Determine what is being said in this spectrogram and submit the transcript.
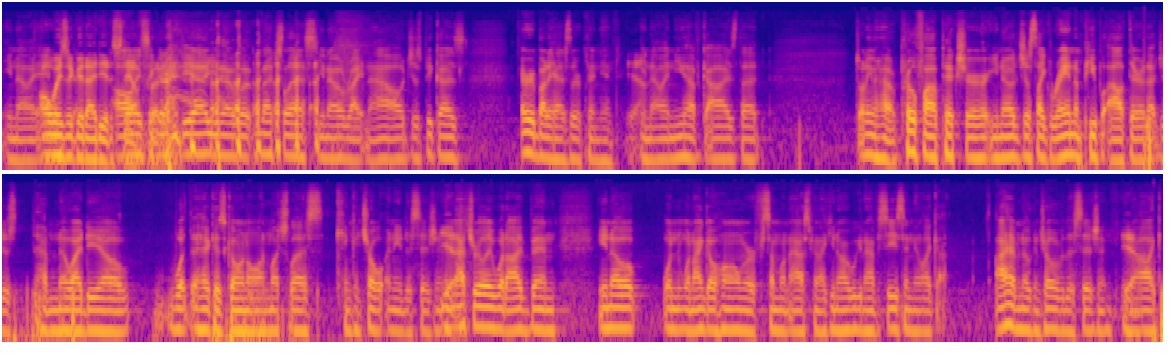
You know, Always a good idea to stay off always a good idea. You know, but much less you know right now, just because everybody has their opinion. Yeah. You know, and you have guys that don't even have a profile picture. You know, just like random people out there that just have no idea what the heck is going on, much less can control any decision. Yeah. And that's really what I've been. You know, when when I go home or if someone asks me like, you know, are we gonna have a season? You're like. I have no control over the decision. You Yeah. know, like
